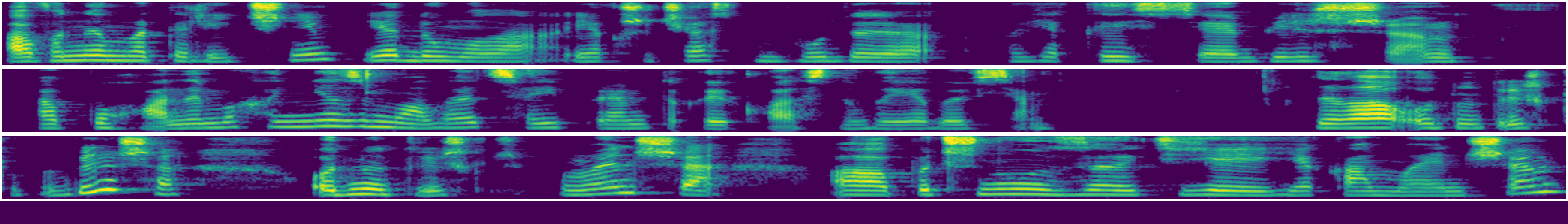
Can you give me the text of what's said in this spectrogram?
А вони металічні. Я думала, якщо чесно, буде якийсь більш е, поганий механізм, але цей прям такий класний виявився. Взяла одну трішки побільше, одну трішки поменше. Почну з тієї, яка менше.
